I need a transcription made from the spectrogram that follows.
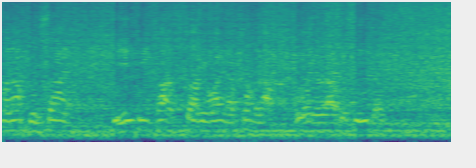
coming up this side. The 18 car starting lineup coming up later on this evening.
